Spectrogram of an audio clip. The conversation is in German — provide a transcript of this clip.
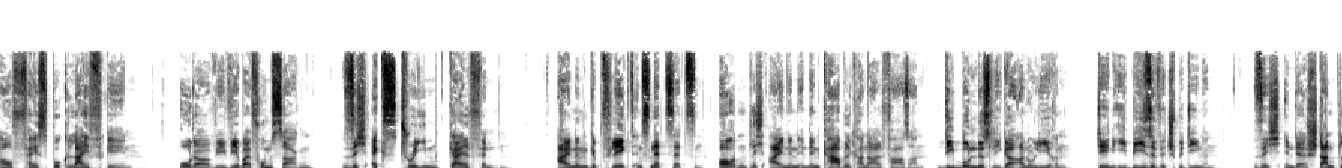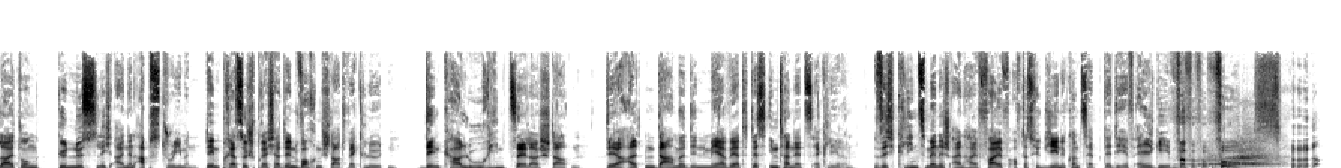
Auf Facebook live gehen oder wie wir bei FUMS sagen, sich extrem geil finden. Einen gepflegt ins Netz setzen, ordentlich einen in den Kabelkanal fasern, die Bundesliga annullieren, den Ibisevic bedienen, sich in der Standleitung genüsslich einen abstreamen, dem Pressesprecher den Wochenstart weglöten, den Kalorienzähler starten, der alten Dame den Mehrwert des Internets erklären, sich cleansmännisch ein High Five auf das Hygienekonzept der DFL geben.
